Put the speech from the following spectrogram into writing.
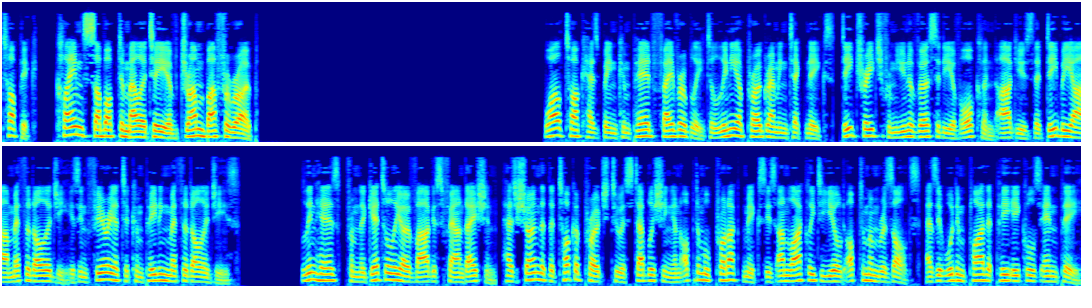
Topic: Claimed suboptimality of drum buffer rope. While TOC has been compared favorably to linear programming techniques, Trietsch from University of Auckland argues that DBR methodology is inferior to competing methodologies. Linhares, from the Getulio Vargas Foundation, has shown that the TOC approach to establishing an optimal product mix is unlikely to yield optimum results, as it would imply that P equals NP.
